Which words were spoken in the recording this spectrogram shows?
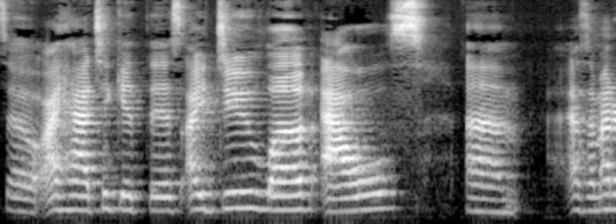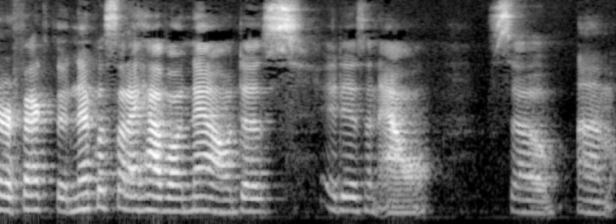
So I had to get this. I do love owls. Um, as a matter of fact, the necklace that I have on now does, it is an owl. So um,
